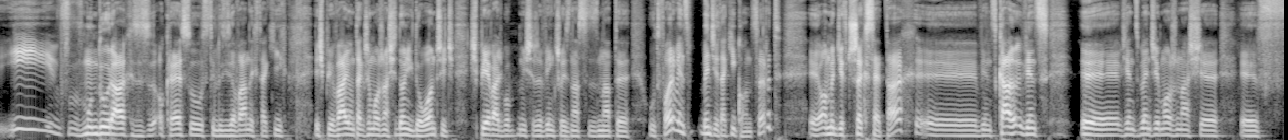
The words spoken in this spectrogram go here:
i w mundurach z okresu stylizowanych takich śpiewają, także można się do nich dołączyć, śpiewać, bo myślę, że większość z nas zna te utwory, więc będzie taki koncert. On będzie w trzech setach, więc, więc, więc będzie można się w-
